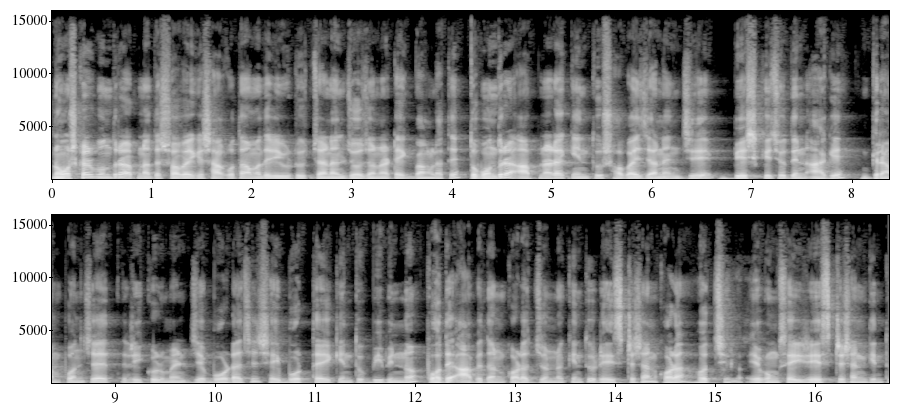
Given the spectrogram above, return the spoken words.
নমস্কার বন্ধুরা, আপনাদের সবাইকে স্বাগত আমাদের ইউটিউব চ্যানেল যোজনা টেক বাংলাতে। তো বন্ধুরা, আপনারা কিন্তু সবাই জানেন যে বেশ কিছুদিন আগে গ্রাম পঞ্চায়েত রিক্রুটমেন্ট যে বোর্ড আছে, সেই বোর্ড থেকে কিন্তু বিভিন্ন পদে আবেদন করার জন্য কিন্তু রেজিস্ট্রেশন করা হচ্ছিল এবং সেই রেজিস্ট্রেশন কিন্তু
